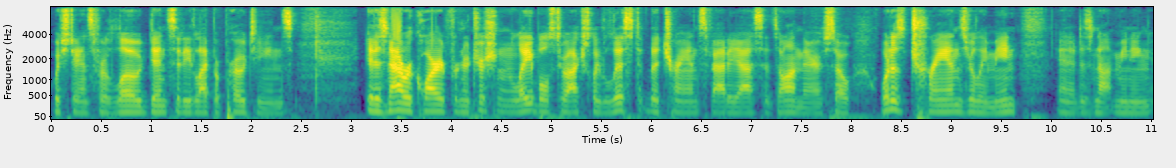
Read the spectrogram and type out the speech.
which stands for low density lipoproteins. It is now required for nutrition labels to actually list the trans fatty acids on there. So, what does trans really mean? And it is not meaning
